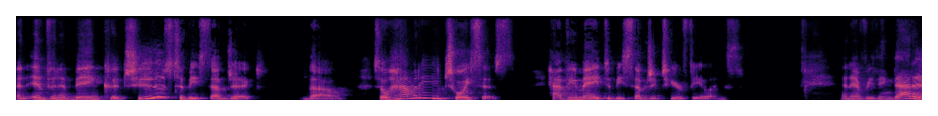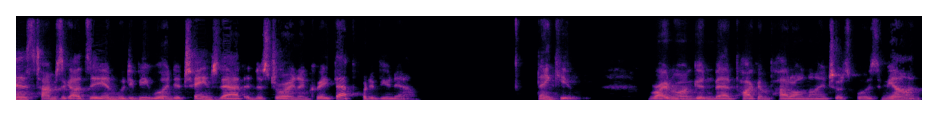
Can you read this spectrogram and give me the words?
An infinite being could choose to be subject, though. So, how many choices have you made to be subject to your feelings? And everything that is times a godzillion, would you be willing to change that and destroy and uncreate that point of view now? Thank you. Right and wrong, good and bad, POC and POD, all nine shorts, boys, and beyond.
